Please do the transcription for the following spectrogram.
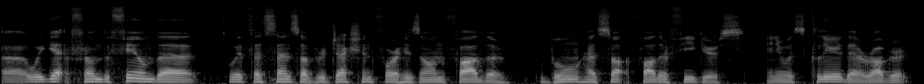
uh, we get from the film that with a sense of rejection for his own father, Bohm had sought father figures, and it was clear that Robert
